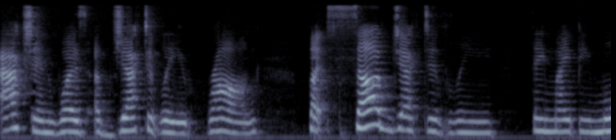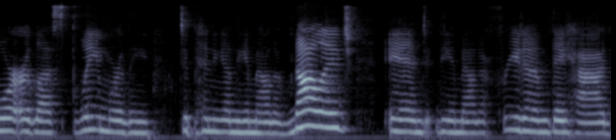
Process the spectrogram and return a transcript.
action was objectively wrong, but subjectively they might be more or less blameworthy depending on the amount of knowledge and the amount of freedom they had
